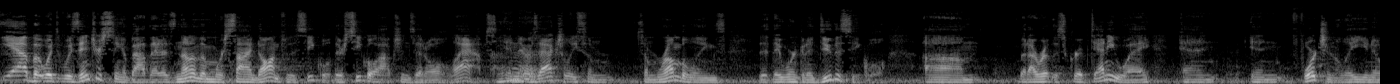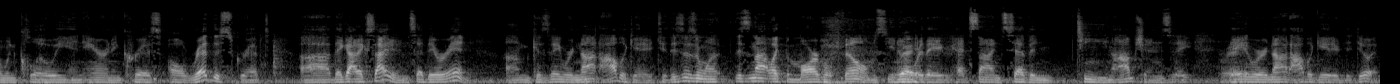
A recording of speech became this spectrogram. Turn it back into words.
Yeah, but what was interesting about that is none of them were signed on for the sequel. Their sequel options had all lapsed, and there was Ah. actually some some rumblings that they weren't going to do the sequel. Um, but I wrote the script anyway, and and fortunately, you know, when Chloe and Aaron and Chris all read the script, uh, they got excited and said they were in. Because they were not obligated to. This isn't one, this is not like the Marvel films, you know, Right. where they had signed seventeen options. They they were not obligated to do it.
